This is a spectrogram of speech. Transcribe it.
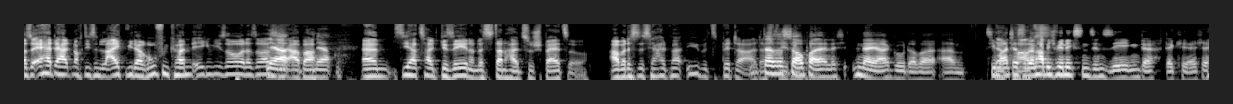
also er hätte halt noch diesen Like widerrufen können, irgendwie so oder sowas, Ja, ne, aber ja. ähm, sie hat's halt gesehen und es ist dann halt zu spät so. Aber das ist ja halt mal übelst bitter, Alter. Das ist Schwede. saupeinlich. Naja, gut, aber ähm, sie Der meinte so, dann habe ich wenigstens den Segen der, der Kirche.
